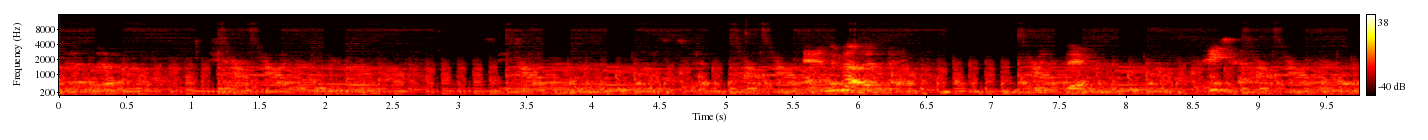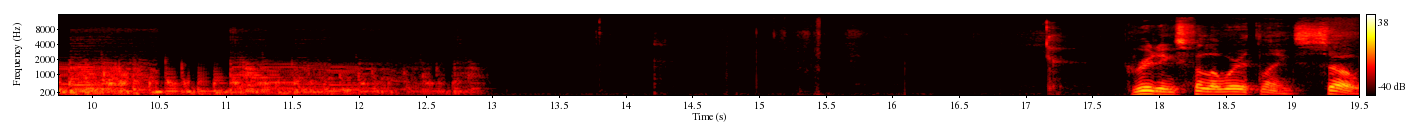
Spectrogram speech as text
and uh, share if you like what See you soon. And another thing with Dick. Peace out. Greetings, fellow Earthlings. So,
